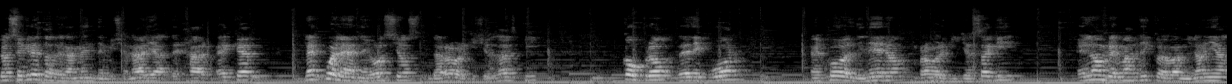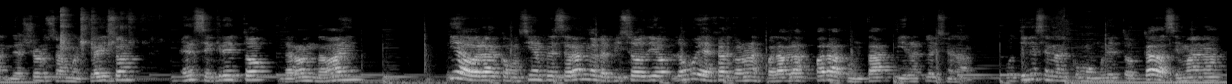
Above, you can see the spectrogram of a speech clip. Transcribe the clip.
Los secretos de la mente millonaria de Harv Eker, La escuela de negocios de Robert Kiyosaki, CoPro de Eric Ward, El juego del dinero, Robert Kiyosaki, El hombre más rico de Babilonia de George Samuel Clayson, El secreto de Ronda Vine. Y ahora, como siempre, cerrando el episodio, los voy a dejar con unas palabras para apuntar y reflexionar. Utilícenla como amuleto cada semana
